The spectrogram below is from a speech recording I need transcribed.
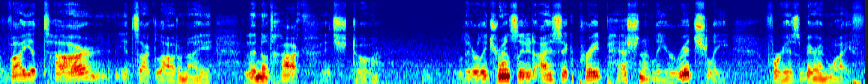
Vayatar Yitzhak la Adonai lenotrach. Literally translated, Isaac prayed passionately or richly for his barren wife.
